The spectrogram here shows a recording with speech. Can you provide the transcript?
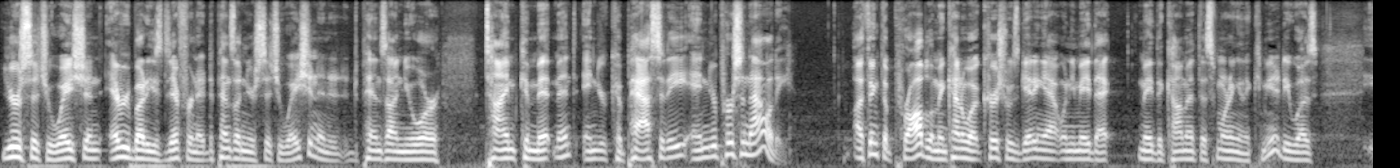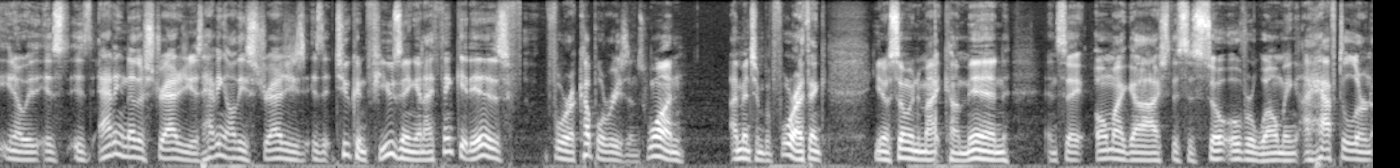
your situation. Everybody's different. It depends on your situation and it depends on your time commitment and your capacity and your personality. I think the problem and kind of what Krish was getting at when he made that made the comment this morning in the community was, you know, is is adding another strategy, is having all these strategies, is it too confusing? And I think it is for a couple reasons. One, I mentioned before, I think, you know, someone might come in and say, "Oh my gosh, this is so overwhelming. I have to learn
